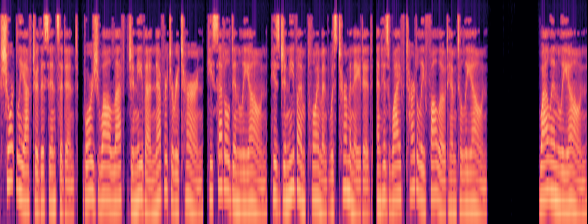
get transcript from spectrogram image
Shortly after this incident, Bourgeois left Geneva never to return, he settled in Lyon, his Geneva employment was terminated, and his wife tardily followed him to Lyon. While in Lyon,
